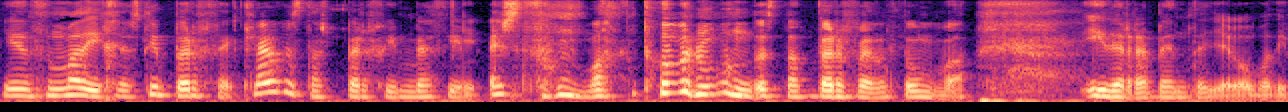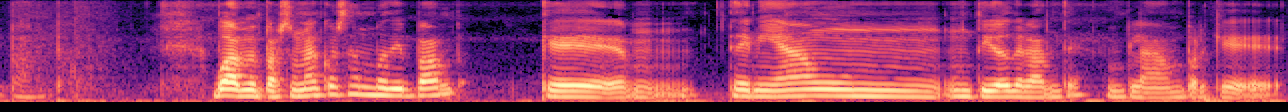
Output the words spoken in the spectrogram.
Y en Zumba dije, estoy perfecto. Claro que estás perfecto, imbécil. Es Zumba. Todo el mundo está perfecto en Zumba. Y de repente llegó Body Pump. Bueno, me pasó una cosa en Body Pump que mm, tenía un, tío delante, en plan, porque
